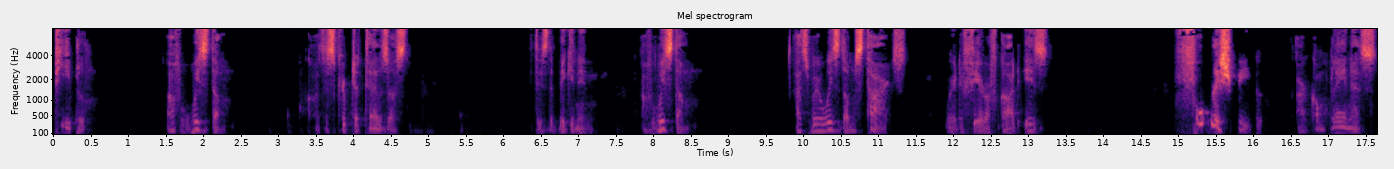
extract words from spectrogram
people of wisdom, because the scripture tells us it is the beginning of wisdom. That's where wisdom starts, where the fear of God is. Foolish people are complainers.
